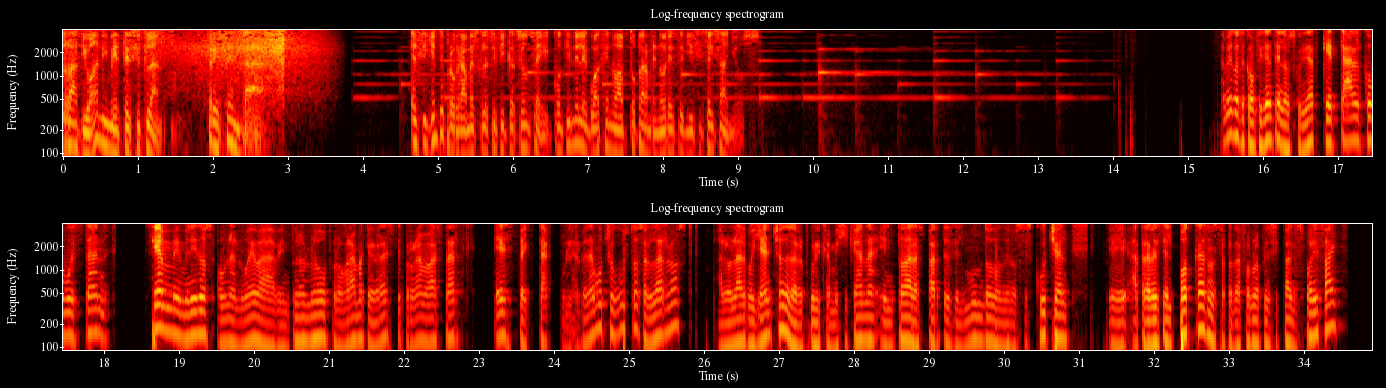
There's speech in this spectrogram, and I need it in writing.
Radio Anime Teciutlán presenta. El siguiente programa es clasificación C, contiene lenguaje no apto para menores de 16 años. Amigos de Confidente en la Oscuridad, ¿qué tal? ¿Cómo están? Sean bienvenidos a una nueva aventura, un nuevo programa, que de verdad este programa va a estar espectacular. Me da mucho gusto saludarlos a lo largo y ancho de la República Mexicana, en todas las partes del mundo donde nos escuchan eh, a través del podcast, nuestra plataforma principal Spotify,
